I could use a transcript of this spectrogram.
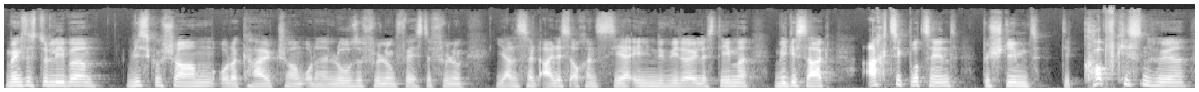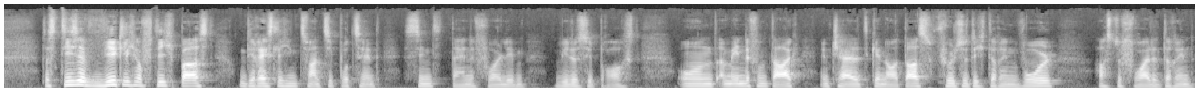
Möchtest du lieber Viskoschaum oder Kaltschaum oder eine lose Füllung, feste Füllung? Ja, das ist halt alles auch ein sehr individuelles Thema. Wie gesagt, 80% bestimmt die Kopfkissenhöhe, dass diese wirklich auf dich passt und die restlichen 20% sind deine Vorlieben, wie du sie brauchst. Und am Ende vom Tag entscheidet genau das, fühlst du dich darin wohl, hast du Freude darin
